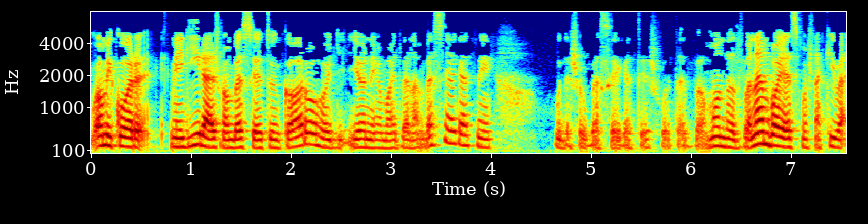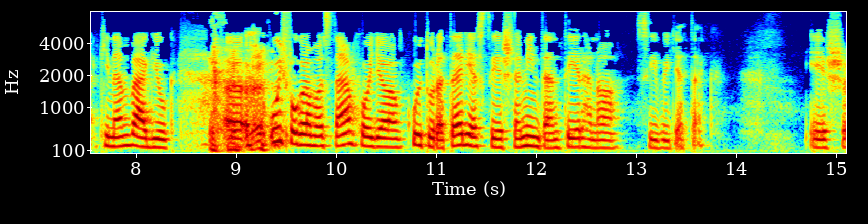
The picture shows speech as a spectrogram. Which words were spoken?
amikor még írásban beszéltünk arról, hogy jönnél majd velem beszélgetni, hú, de sok beszélgetés volt ebben a mondatban. Nem baj, ezt most már ki nem vágjuk. Úgy fogalmaztál, hogy a kultúra terjesztése minden térhen a szívügyetek és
